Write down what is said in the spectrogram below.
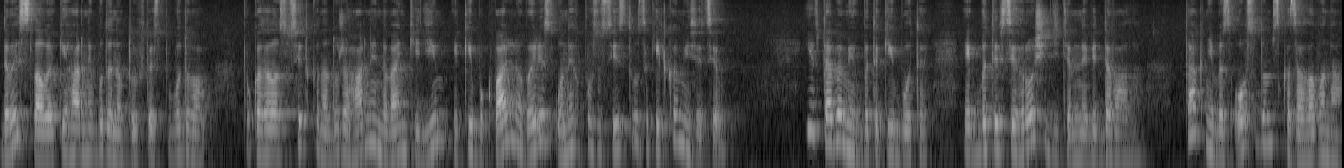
Дивись, Слава, який гарний будинок тут хтось побудував, показала сусідка на дуже гарний новенький дім, який буквально виріс у них по сусідству за кілька місяців. І в тебе міг би такий бути, якби ти всі гроші дітям не віддавала. Так ніби з осудом сказала вона.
